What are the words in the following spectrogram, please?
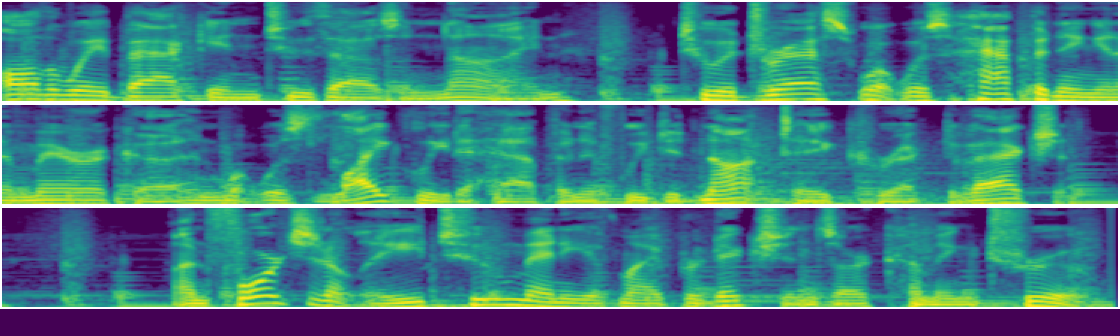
all the way back in 2009 to address what was happening in America and what was likely to happen if we did not take corrective action. Unfortunately, too many of my predictions are coming true.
